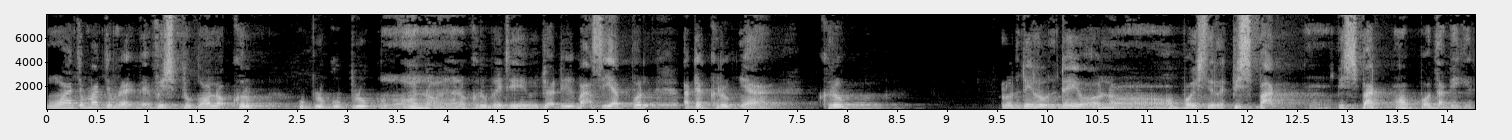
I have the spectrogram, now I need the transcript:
Macam-macam di Facebook ono grup kupluk-kupluk ngono ono grup itu. Jadi maksiat pun ada grupnya. Grup lonte-lonte ono apa istilah bispak. Bispak apa tak pikir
